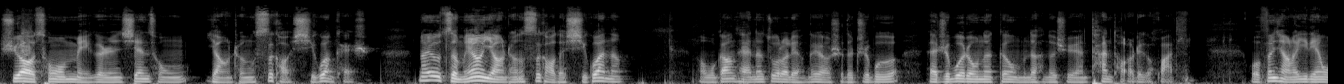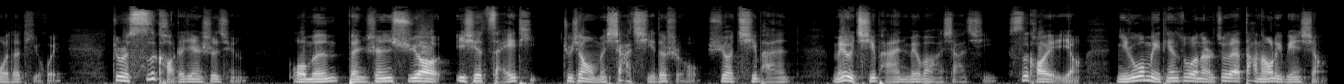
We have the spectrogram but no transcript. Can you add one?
需要从我们每个人先从养成思考习惯开始。那又怎么样养成思考的习惯呢？啊，我刚才呢做了两个小时的直播，在直播中呢跟我们的很多学员探讨了这个话题。我分享了一点我的体会，就是思考这件事情，我们本身需要一些载体，就像我们下棋的时候需要棋盘，没有棋盘你没有办法下棋。思考也一样，你如果每天坐那儿就在大脑里边想，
